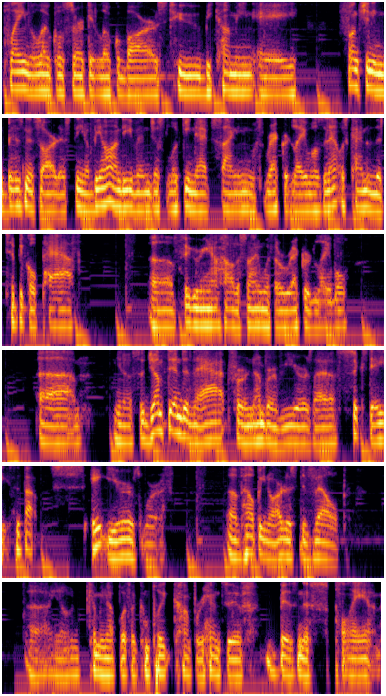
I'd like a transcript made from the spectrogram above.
playing the local circuit, local bars to becoming a functioning business artist, you know, beyond even just looking at signing with record labels. And that was kind of the typical path of figuring out how to sign with a record label. Um, you know, so jumped into that for a number of years, uh, six to eight, about eight years worth of helping artists develop, uh, you know, coming up with a complete comprehensive business plan.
